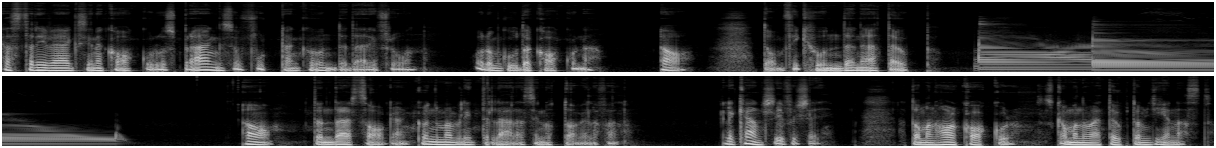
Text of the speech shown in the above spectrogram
kastade iväg sina kakor och sprang så fort han kunde därifrån. Och de goda kakorna, ja, de fick hunden äta upp. Ja, den där sagan kunde man väl inte lära sig något av i alla fall. Eller kanske i och för sig. Att om man har kakor så ska man nog äta upp dem genast.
